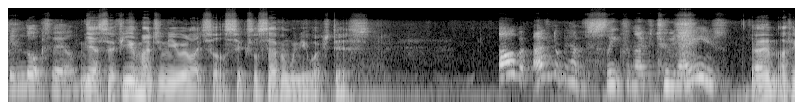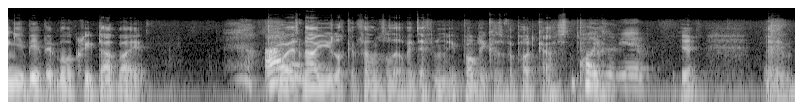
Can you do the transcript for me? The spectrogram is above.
It looks real. yeah, so if you imagine you were like sort of six or seven when you watched this, Oh, but I've not been having sleep for like two days. um, I think you'd be a bit more creeped out by it. I Whereas now you look at films a little bit differently, probably because of a podcast. point of view. Um,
